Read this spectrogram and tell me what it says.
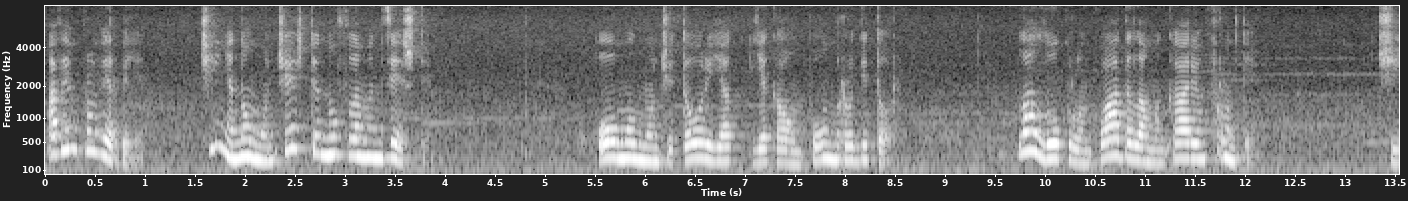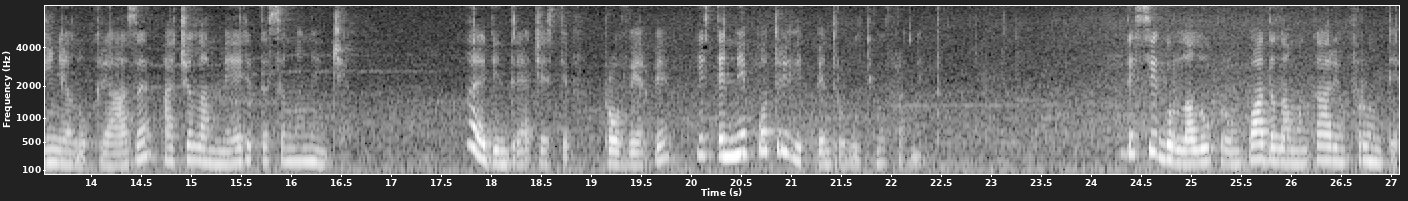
Avem proverbele. Cine nu muncește, nu flămânzește. Omul muncitor e ca un pom roditor la lucru în coadă, la mâncare în frunte. Cine lucrează, acela merită să mănânce. Care dintre aceste proverbe este nepotrivit pentru ultimul fragment? Desigur, la lucru în coadă, la mâncare în frunte,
